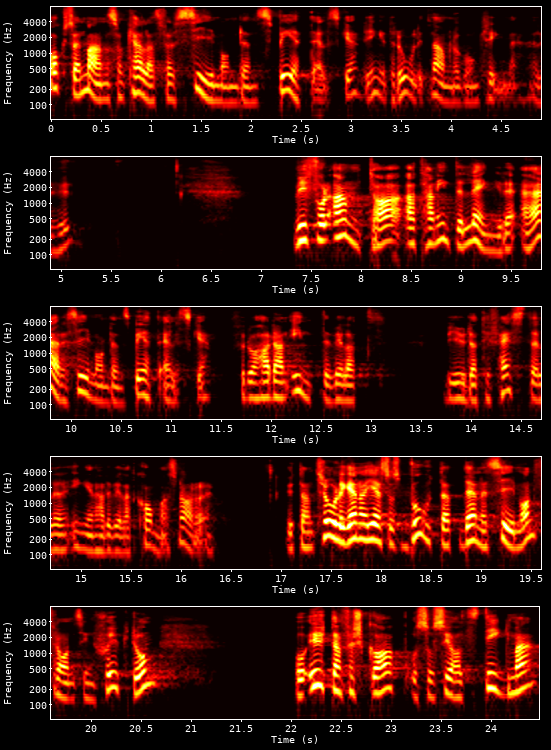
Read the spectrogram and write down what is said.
också en man som kallas för Simon den spetälske. Det är inget roligt namn att gå omkring med, eller hur? Vi får anta att han inte längre är Simon den spetälske, för då hade han inte velat bjuda till fest eller ingen hade velat komma snarare. Utan troligen har Jesus botat denne Simon från sin sjukdom och utanförskap och socialt stigma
